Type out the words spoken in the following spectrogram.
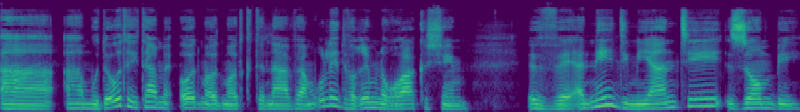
um, המודעות הייתה מאוד מאוד מאוד קטנה, ואמרו לי דברים נורא קשים. ואני דמיינתי זומבי,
